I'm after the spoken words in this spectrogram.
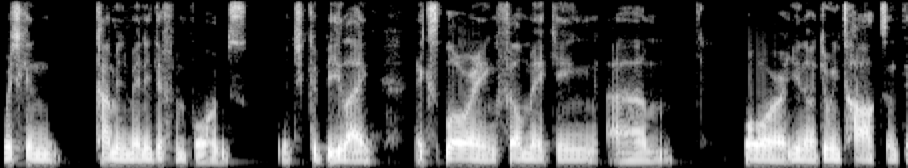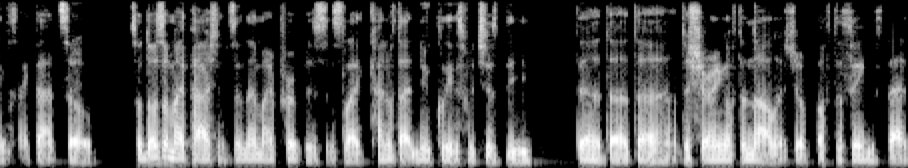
which can come in many different forms. Which could be like exploring filmmaking um, or you know doing talks and things like that. So so those are my passions. And then my purpose is like kind of that nucleus which is the the the the, the sharing of the knowledge of, of the things that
